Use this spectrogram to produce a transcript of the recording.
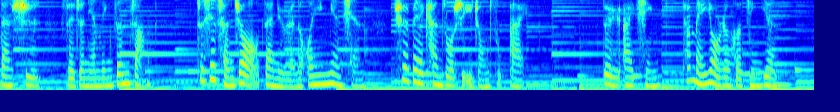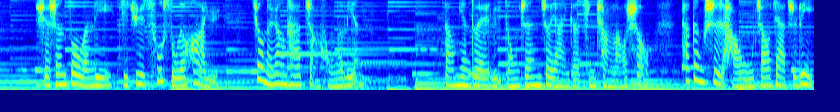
但是随着年龄增长，这些成就在女人的婚姻面前却被看作是一种阻碍。对于爱情，她没有任何经验。学生作文里几句粗俗的话语，就能让他涨红了脸。当面对吕宗楨这样一个情场老手，他更是毫无招架之力，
